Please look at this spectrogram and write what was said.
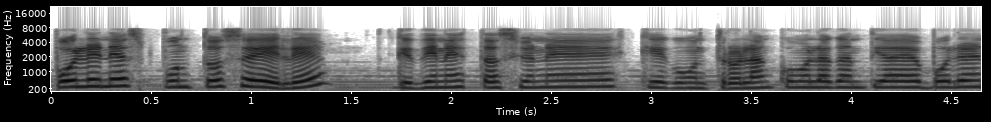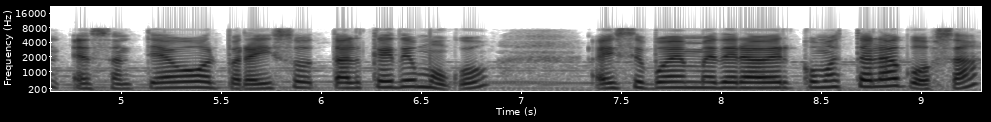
polenes.cl, que tiene estaciones que controlan como la cantidad de polen en Santiago, Valparaíso, Talca y Temuco. Ahí se pueden meter a ver cómo está la cosa.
